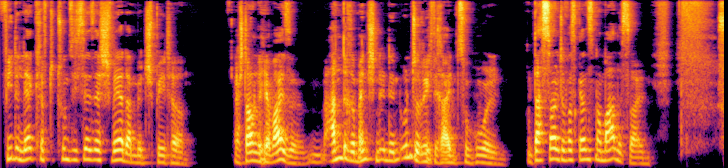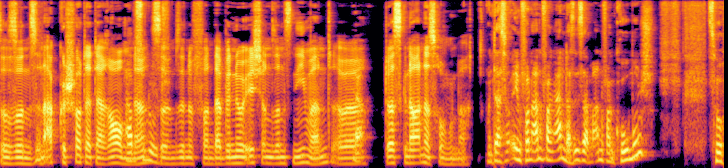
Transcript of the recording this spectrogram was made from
viele Lehrkräfte tun sich sehr, sehr schwer damit später. Erstaunlicherweise, andere Menschen in den Unterricht reinzuholen. Und das sollte was ganz Normales sein. So, so ein, so ein abgeschotteter Raum, ne? Absolut. ne? So im Sinne von, da bin nur ich und sonst niemand, aber ja. du hast genau andersrum gemacht. Und das eben von Anfang an, das ist am Anfang komisch. So,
